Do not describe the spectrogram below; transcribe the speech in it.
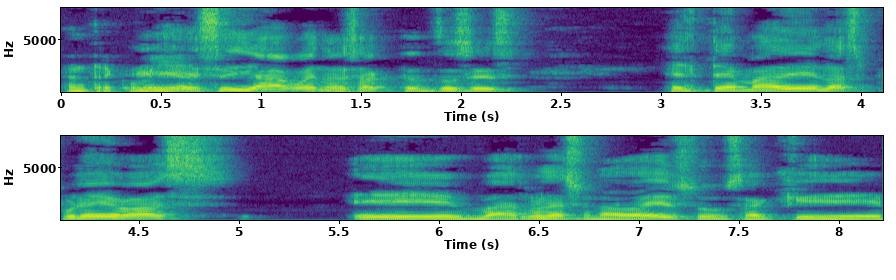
entre comillas. Ese ya, bueno, exacto. Entonces, el tema de las pruebas eh, va relacionado a eso. O sea, que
